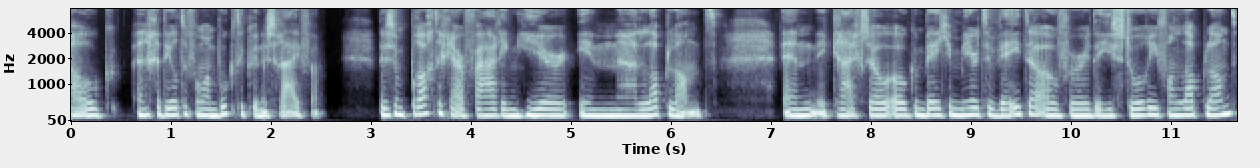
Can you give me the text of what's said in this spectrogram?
ook een gedeelte van mijn boek te kunnen schrijven. Dus een prachtige ervaring hier in uh, Lapland. En ik krijg zo ook een beetje meer te weten over de historie van Lapland.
